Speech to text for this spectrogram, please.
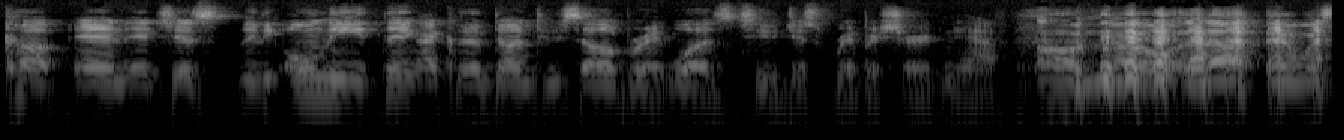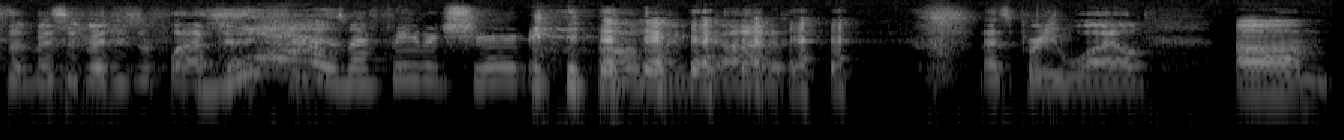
cup and it just the only thing I could have done to celebrate was to just rip a shirt in half. Oh no! and that, it was the Misadventures of Flapjack yeah, it was my favorite shirt. Oh my God. That's pretty wild. Um,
